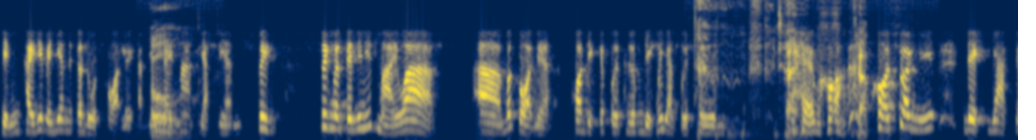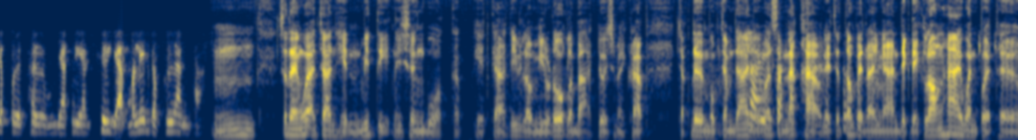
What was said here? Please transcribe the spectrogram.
เห็นใครที่ไปเยี่ยมกระโดดกอดเลยค่ะดีใจมากอยากเรียน ซึ่งซึ่งมันเป็นนิมิตหมายว่า อ่าเมื่อก่อนเนี่ย พอเด็กจะเปิดเทอมเด็กไม่อยากเปิดเทอมแต่พอพอช่วงนี้เด็กอยากจะเปิดเทอมอยากเรียนคืออยากมาเล่นกับเพื่อนค่ะ อืมแสดงว่าอาจารย์เห็นมิติในเชิงบวกกับเหตุการณ์ที่เรามีโรคระบาดด้วยใช่ไหมครับ จากเดิมผมจำได้เลยว่าสำนักข่าวเนี่ยจะต้องเป็นรายงานเด็กๆร้องไห้วันเปิดเทอม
